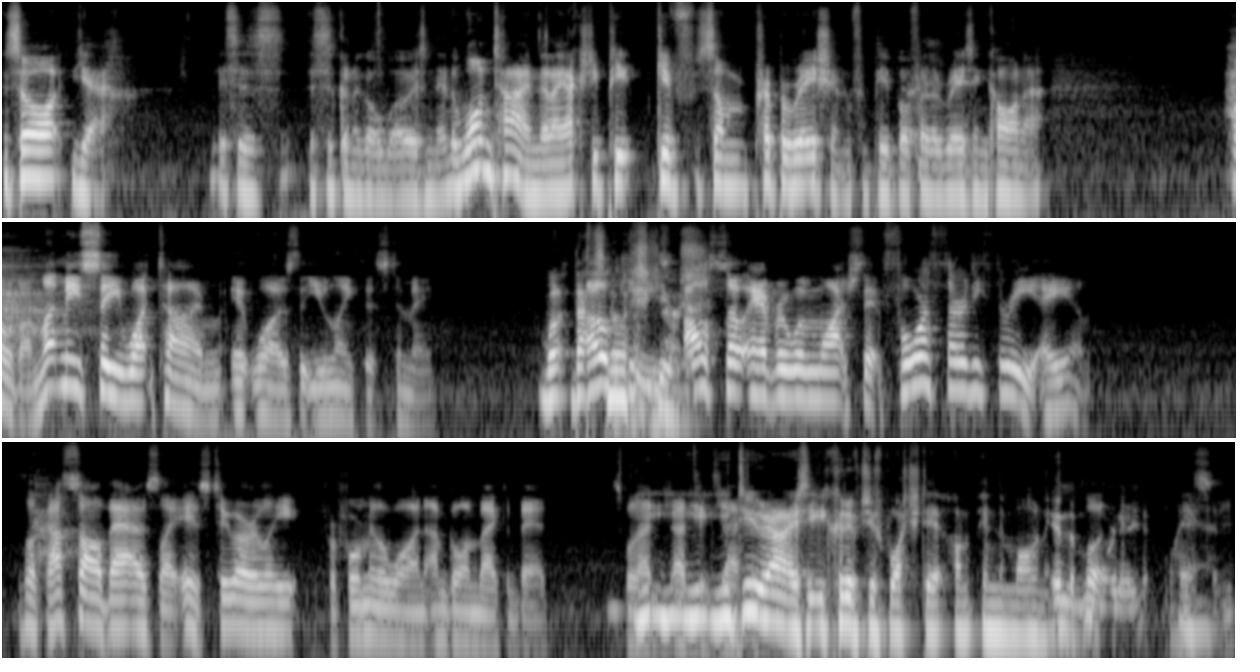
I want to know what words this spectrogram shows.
So yeah, this is this is gonna go well, isn't it? The one time that I actually pe- give some preparation for people for the racing corner. Hold on. Let me see what time it was that you linked this to me. Well, that's oh, no excuse. Also, everyone watched at 4:33 a.m. Look, I saw that. I was like, it's too early for Formula One. I'm going back to bed. That's what I. you, That's you- you do realize that you could have just watched it on, in the morning. In the Look, morning. listen.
